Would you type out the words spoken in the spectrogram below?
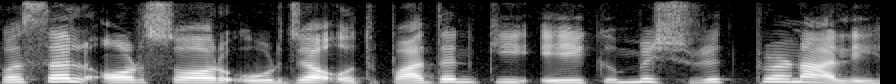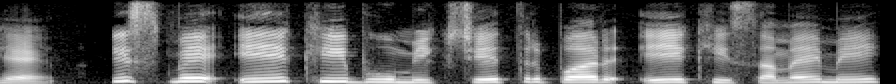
फ़सल और सौर ऊर्जा उत्पादन की एक मिश्रित प्रणाली है। इसमें एक ही भूमि क्षेत्र पर एक ही समय में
